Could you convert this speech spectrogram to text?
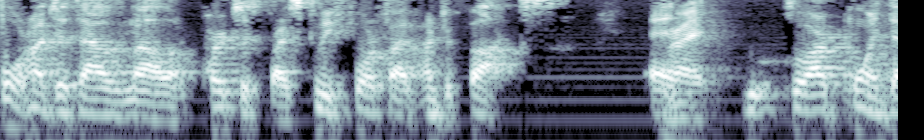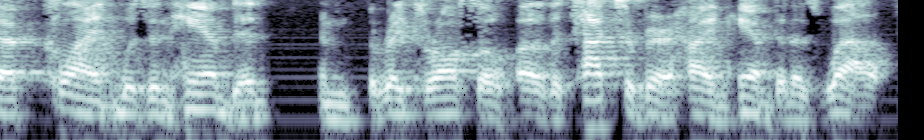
$400,000 purchase price. It could be four or 500 bucks. And right. to our point, that client was in Hamden, and the rates are also, uh, the tax are very high in Hamden as well.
